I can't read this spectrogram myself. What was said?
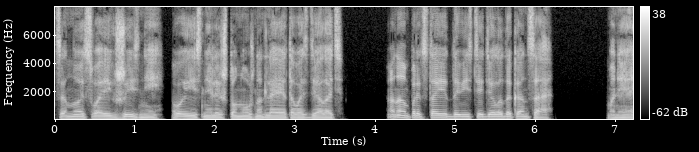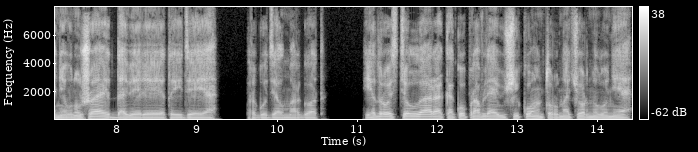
ценой своих жизней выяснили, что нужно для этого сделать. А нам предстоит довести дело до конца. Мне не внушает доверия эта идея, прогудел Маргот. Ядро Стеллара, как управляющий контур на Черной Луне,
